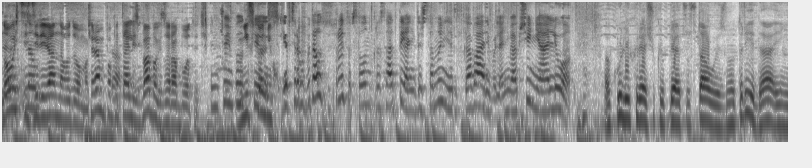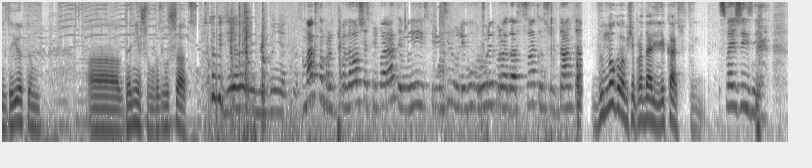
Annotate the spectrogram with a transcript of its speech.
Новости Ну. с деревянного дома. Вчера мы попытались бабок заработать. Ничего не Никто получилось. не х- Я вчера попыталась устроиться в салон красоты. Они даже со мной не разговаривали. Они вообще не алло. Акулий хрящ укрепляет суставы изнутри, да, и не дает им а, в дальнейшем разрушаться. Что вы делали? Непонятно. Макс нам прод- продавал сейчас препараты, мы экспериментировали его в роли продавца, консультанта Вы много вообще продали лекарств? своей жизни.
